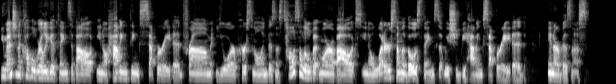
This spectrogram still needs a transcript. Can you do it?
you mentioned a couple really good things about, you know, having things separated from your personal and business. Tell us a little bit more about, you know, what are some of those things that we should be having separated in our business?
